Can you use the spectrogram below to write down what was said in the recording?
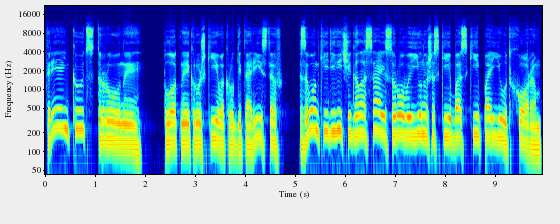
Тренькают струны, плотные кружки вокруг гитаристов, Звонкие девичьи голоса и суровые юношеские баски поют хором.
